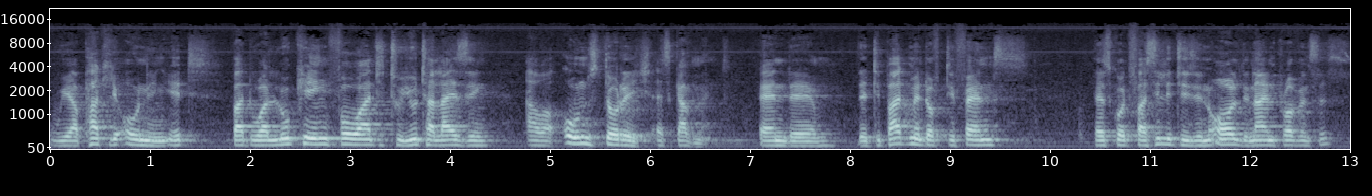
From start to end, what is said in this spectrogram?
we are partly owning it, but we're looking forward to utilizing our own storage as government. And um, the Department of Defense has got facilities in all the nine provinces,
